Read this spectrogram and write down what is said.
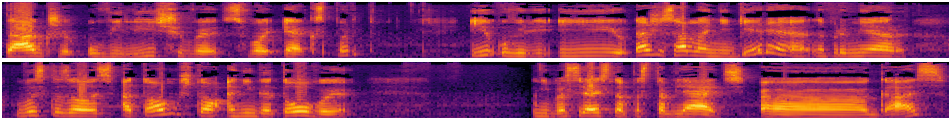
также увеличивает свой экспорт. И, и та же самая Нигерия, например, высказалась о том, что они готовы непосредственно поставлять э, газ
